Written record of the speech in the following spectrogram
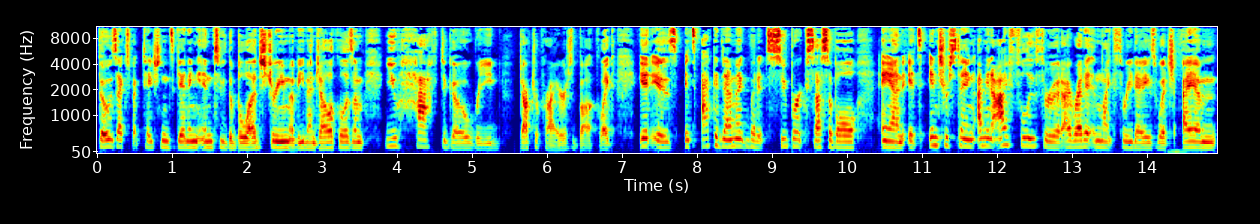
those expectations getting into the bloodstream of evangelicalism, you have to go read Dr. Prior's book. Like it is, it's academic, but it's super accessible and it's interesting. I mean, I flew through it. I read it in like three days, which I am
